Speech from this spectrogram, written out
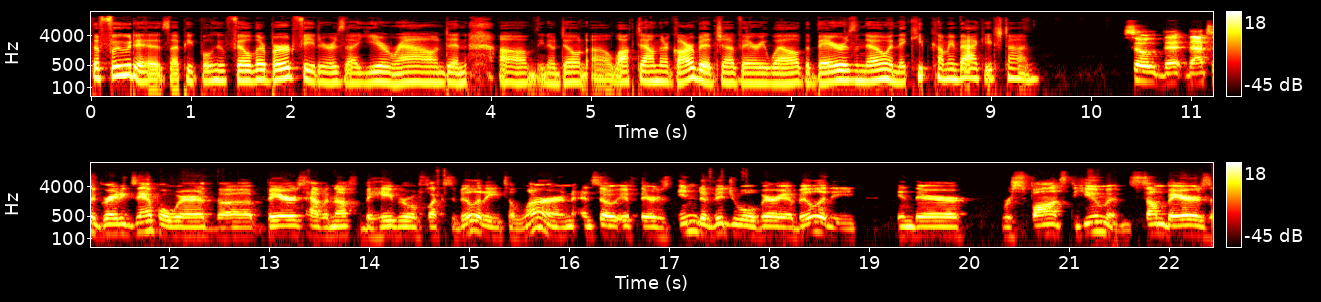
the food is. Uh, people who fill their bird feeders uh, year round and, um, you know, don't uh, lock down their garbage uh, very well. The bears know, and they keep coming back each time. So that that's a great example where the bears have enough behavioral flexibility to learn, and so if there's individual variability in their response to humans. Some bears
